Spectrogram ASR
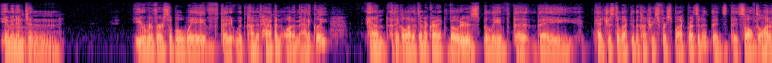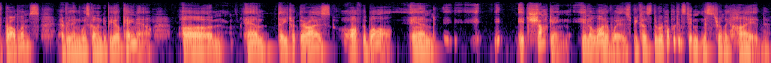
imminent and irreversible wave that it would kind of happen automatically. And I think a lot of Democratic voters believed that they had just elected the country's first black president. They'd, they'd solved a lot of problems. Everything was going to be okay now. Um, and they took their eyes off the ball. And it's shocking in a lot of ways because the Republicans didn't necessarily hide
